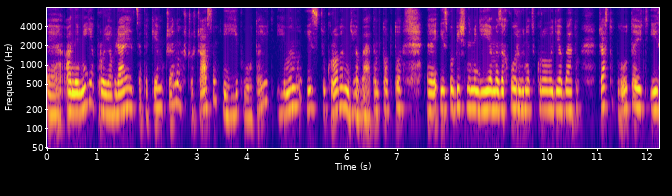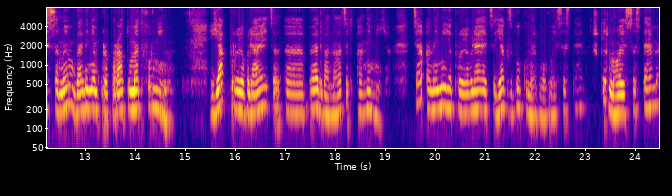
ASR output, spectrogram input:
Е, Анемія проявляється таким чином, що часом її плутають іменно із цукровим діабетом, тобто е, із побічними діями захворювання цукрового діабету, часто плутають із самим введенням препарату метформіну. Як проявляється е, В12 анемія? Ця анемія проявляється як з боку нервової системи, шкірної системи,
